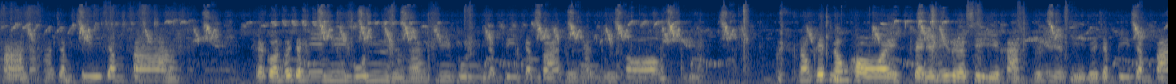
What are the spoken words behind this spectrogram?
ขานะคะจำปีจำปาแต่ก่อนก็จะมีมีบุญนะคะ มีบุญจำปีจำปาถึงเงินถึงทอง น้องเพชรน้องพลอย แต่เดี๋ยวนี้เหลือสี่ค่ะเดี๋ยวนี้เหลือสี่เหลือจำปีจำปา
